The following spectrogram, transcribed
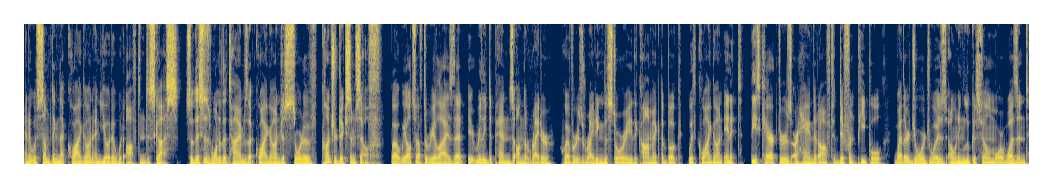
and it was something that Qui Gon and Yoda would often discuss. So, this is one of the times that Qui Gon just sort of contradicts himself. But we also have to realize that it really depends on the writer, whoever is writing the story, the comic, the book, with Qui Gon in it. These characters are handed off to different people. Whether George was owning Lucasfilm or wasn't,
